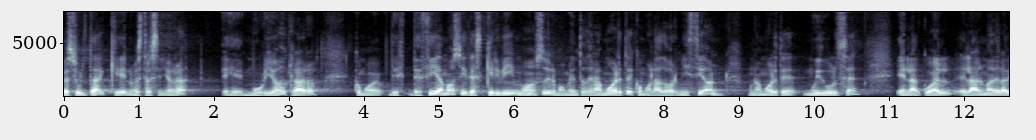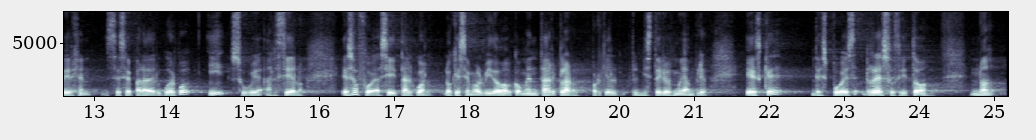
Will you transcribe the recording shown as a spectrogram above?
Resulta que Nuestra Señora eh, murió, claro, como decíamos y describimos el momento de la muerte como la dormición, una muerte muy dulce en la cual el alma de la Virgen se separa del cuerpo y sube al cielo. Eso fue así, tal cual. Lo que se me olvidó comentar, claro, porque el, el misterio es muy amplio, es que después resucitó. No,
